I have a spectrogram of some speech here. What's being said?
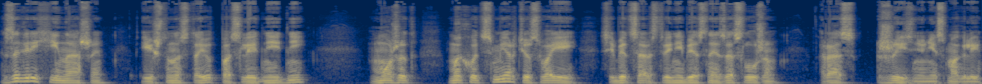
за грехи наши, и что настают последние дни. Может, мы хоть смертью своей себе Царствие Небесное заслужим, раз жизнью не смогли».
